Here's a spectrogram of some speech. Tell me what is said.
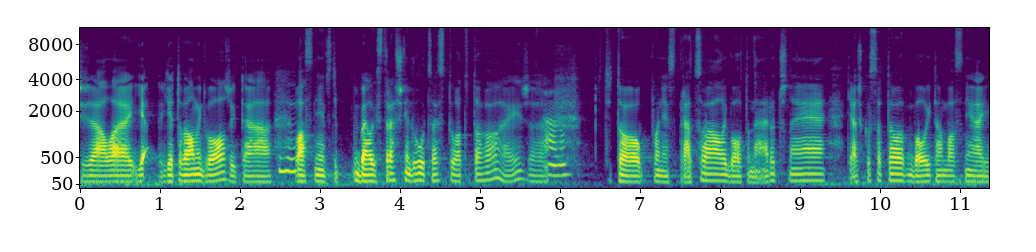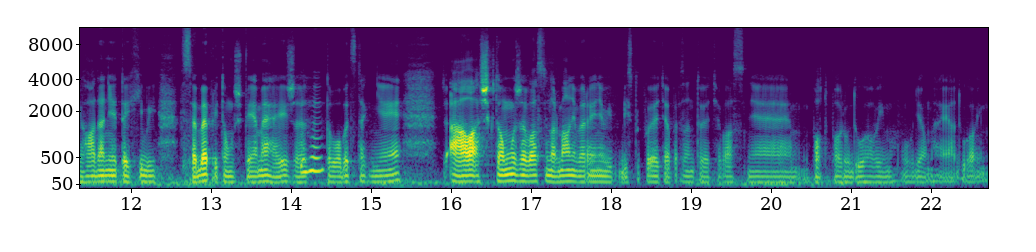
čiže ale je, je to veľmi dôležité a mm-hmm. vlastne ste ubehli strašne dlhú cestu od toho, hej, že ste to úplne spracovali, bolo to náročné, ťažko sa to, boli tam vlastne aj hľadanie tej chyby v sebe, pritom už vieme, hej, že mm-hmm. to vôbec tak nie je. Ale až k tomu, že vlastne normálne verejne vystupujete a prezentujete vlastne podporu dúhovým ľuďom hej, a dúhovým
